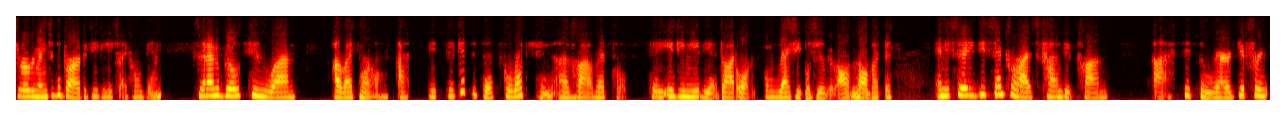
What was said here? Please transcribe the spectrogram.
throw them into the garbage because I hold them. Then I would go to um, a restaurant uh, it, it gets a collection of uh, records, say indymedia.org, and many people here all know about this. And it's a decentralized kind of um, uh, system where different,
